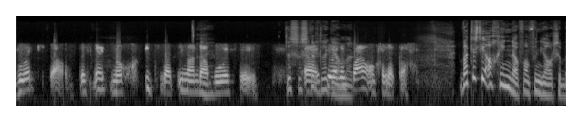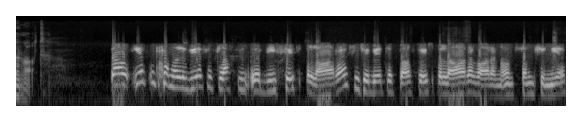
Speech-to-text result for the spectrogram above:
woordspel. Dis net nog iets wat iemand daarbo sê. Dis Eh, verskriklik so hulle is jammer. baie ongelukkig. Wat is die agenda van vanjaar se beraad? Wel, eers gaan hulle weer verslag doen oor die ses pilare. Soos jy weet, is daar ses pilare waarin ons funksioneer.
